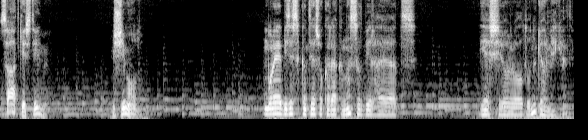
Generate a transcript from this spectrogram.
Saat geç değil mi? Bir şey mi oldu? Buraya bizi sıkıntıya sokarak nasıl bir hayat yaşıyor olduğunu görmeye geldim.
